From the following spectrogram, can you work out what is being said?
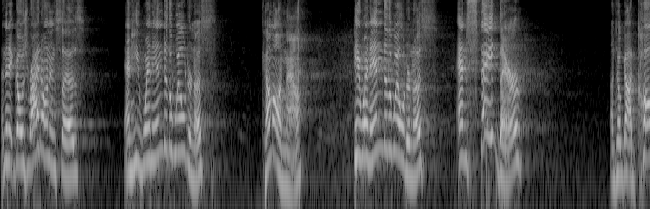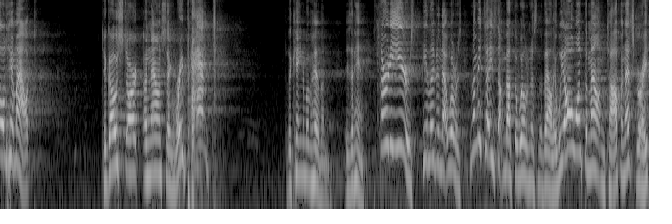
And then it goes right on and says, and he went into the wilderness. Come on now. He went into the wilderness and stayed there until God called him out to go start announcing, repent, for the kingdom of heaven is at hand. 30 years he lived in that wilderness. Let me tell you something about the wilderness and the valley. We all want the mountaintop, and that's great.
